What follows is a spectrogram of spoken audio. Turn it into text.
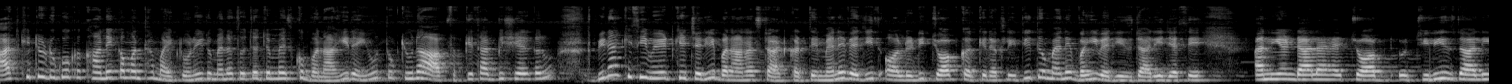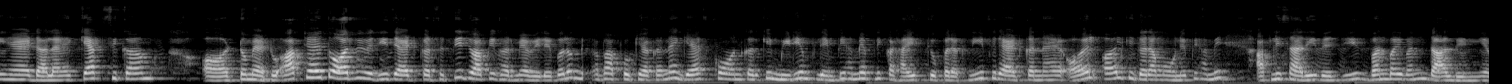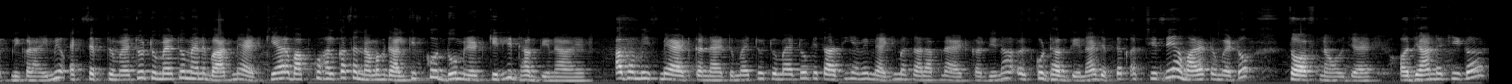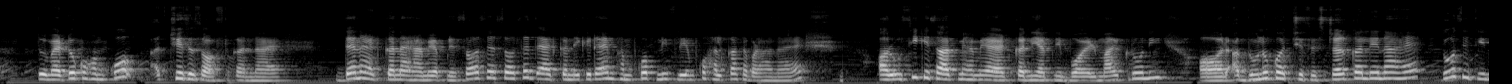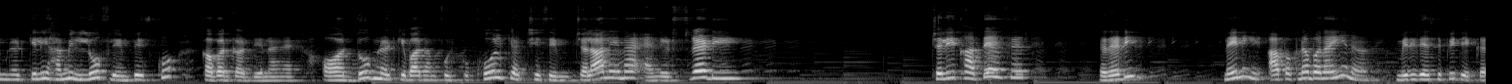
आज की टूडुगो का खाने का मन था माइक्रोनी तो मैंने सोचा जब मैं इसको बना ही रही हूँ तो क्यों ना आप सबके साथ भी शेयर करूँ। तो बिना किसी वेट के चलिए बनाना स्टार्ट करते मैंने वेजीज ऑलरेडी चॉप करके रख ली थी तो मैंने वही वेजीज डाली, जैसे अनियन डाला है चॉप चिलीज़ डाली हैं, डाला है कैप्सिकम और टोमेटो। आप चाहे तो और भी वेजीज ऐड कर सकती हैं जो आपके घर में अवेलेबल हो। अब आपको क्या करना है? गैस को ऑन करके मीडियम फ्लेम पे हमें अपनी कढ़ाई के ऊपर रखनी है। फिर ऐड करना है ऑयल। ऑयल की गर्म होने पे हमें अपनी सारी वेजीज वन बाय वन डाल देनी है अपनी कढ़ाई में। Accept tomato. टोमेटो मैंने बाद में ऐड किया अब आपको हल्का सा नमक डाल के इसको दो मिनट के लिए ढक देना है। अब हमें इसमें ऐड करना है टोमेटो। टोमेटो के साथ ही हमें मैगी मसाला अपना ऐड कर देना। और इसको ढक देना है जब तक अच्छे से हमारा टोमेटो सॉफ्ट ना हो जाए। और ध्यान रखिएगा टोमेटो को हमको अच्छे से सॉफ्ट करना है। देन ऐड करना है हमें अपने सॉसेज सॉसेज ऐड करने के टाइम हमको अपनी फ्लेम को हल्का सा बढ़ाना है। और उसी के साथ में हमें ऐड करनी है अपनी बॉयल्ड माइक्रोनी और अब दोनों को अच्छे से स्टर कर लेना है। दो से तीन मिनट के लिए हमें लो फ्लेम पे इसको कवर कर देना है। और दो मिनट के बाद हमको इसको खोल के अच्छे से चला लेना है एंड इट्स रेडी चलिए खाते हैं फिर। रेडी नहीं नहीं, आप अपना बनाइए ना। मेरी रेसिपी देखकर।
